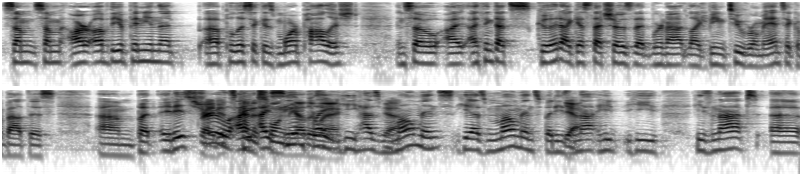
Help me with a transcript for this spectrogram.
some some are of the opinion that uh, Pulisic is more polished, and so I, I think that's good. I guess that shows that we're not like being too romantic about this. Um, but it is true. it's I, I see him play. way. He has Yeah. moments. He has moments, but he's Yeah. not. He he he's not. Uh,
